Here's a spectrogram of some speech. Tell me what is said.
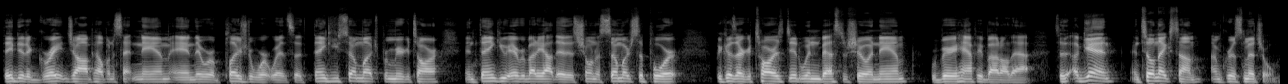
They did a great job helping us at NAMM, and they were a pleasure to work with. So thank you so much, Premier Guitar. And thank you, everybody out there that's shown us so much support because our guitars did win Best of Show at NAMM. We're very happy about all that. So again, until next time, I'm Chris Mitchell.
